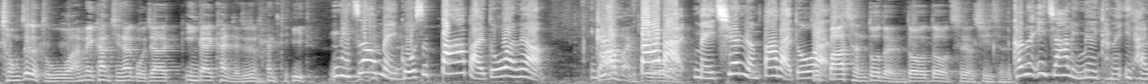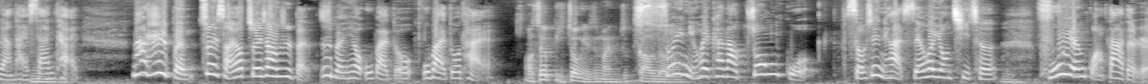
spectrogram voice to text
从这个图我还没看其他国家，应该看起来就是蛮低的。你知道美国是八百多万辆，八百八百每千人八百多万，八成多的人都都有持有汽车，可能一家里面可能一台、两台、三台。嗯、那日本最少要追上日本，日本也有五百多五百多台。哦，这个比重也是蛮高的、哦。所以你会看到中国。首先，你看谁会用汽车？幅员广大的人，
